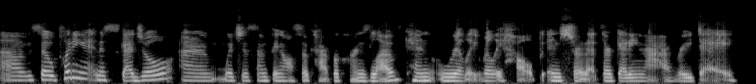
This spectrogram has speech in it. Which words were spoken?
Um, so putting it in a schedule, um, which is something also Capricorns love, can really, really help ensure that they're getting that every day.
